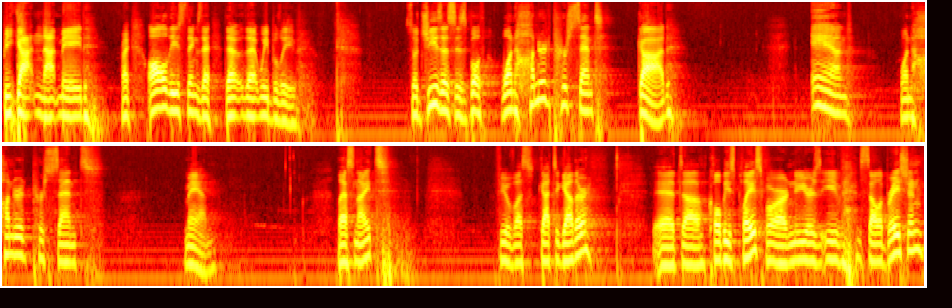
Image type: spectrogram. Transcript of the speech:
begotten, not made, right? All these things that, that, that we believe. So Jesus is both 100% God and 100% man. Last night, a few of us got together at uh, Colby's place for our New Year's Eve celebration,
